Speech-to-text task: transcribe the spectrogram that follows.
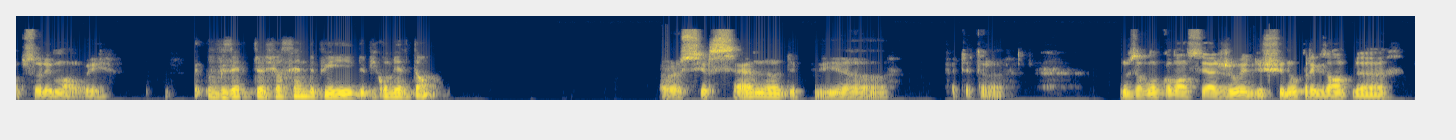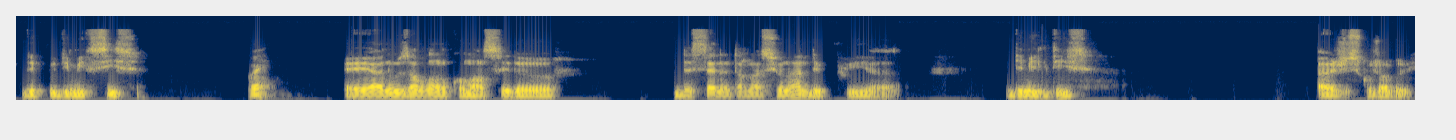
Absolument, oui. Vous êtes sur scène depuis, depuis combien de temps? euh, Sur scène depuis euh, peut-être. Euh, nous avons commencé à jouer du chenou, par exemple, depuis 2006. Ouais. Et euh, nous avons commencé de, des scènes internationales depuis 2010 jusqu'à aujourd'hui.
